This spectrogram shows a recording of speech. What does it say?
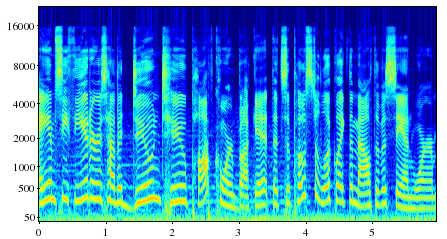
AMC theaters have a Dune 2 popcorn bucket that's supposed to look like the mouth of a sandworm,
